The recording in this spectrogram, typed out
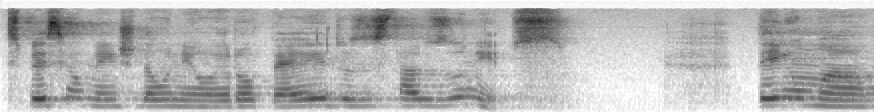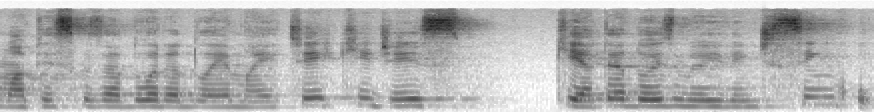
especialmente da União Europeia e dos Estados Unidos. Tem uma, uma pesquisadora do MIT que diz que até 2025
